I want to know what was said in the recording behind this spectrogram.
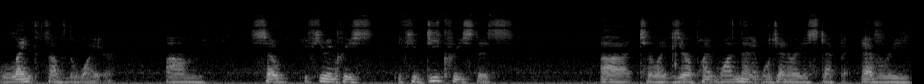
length of the wire. Um, so if you increase, if you decrease this uh, to like 0.1, then it will generate a step every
